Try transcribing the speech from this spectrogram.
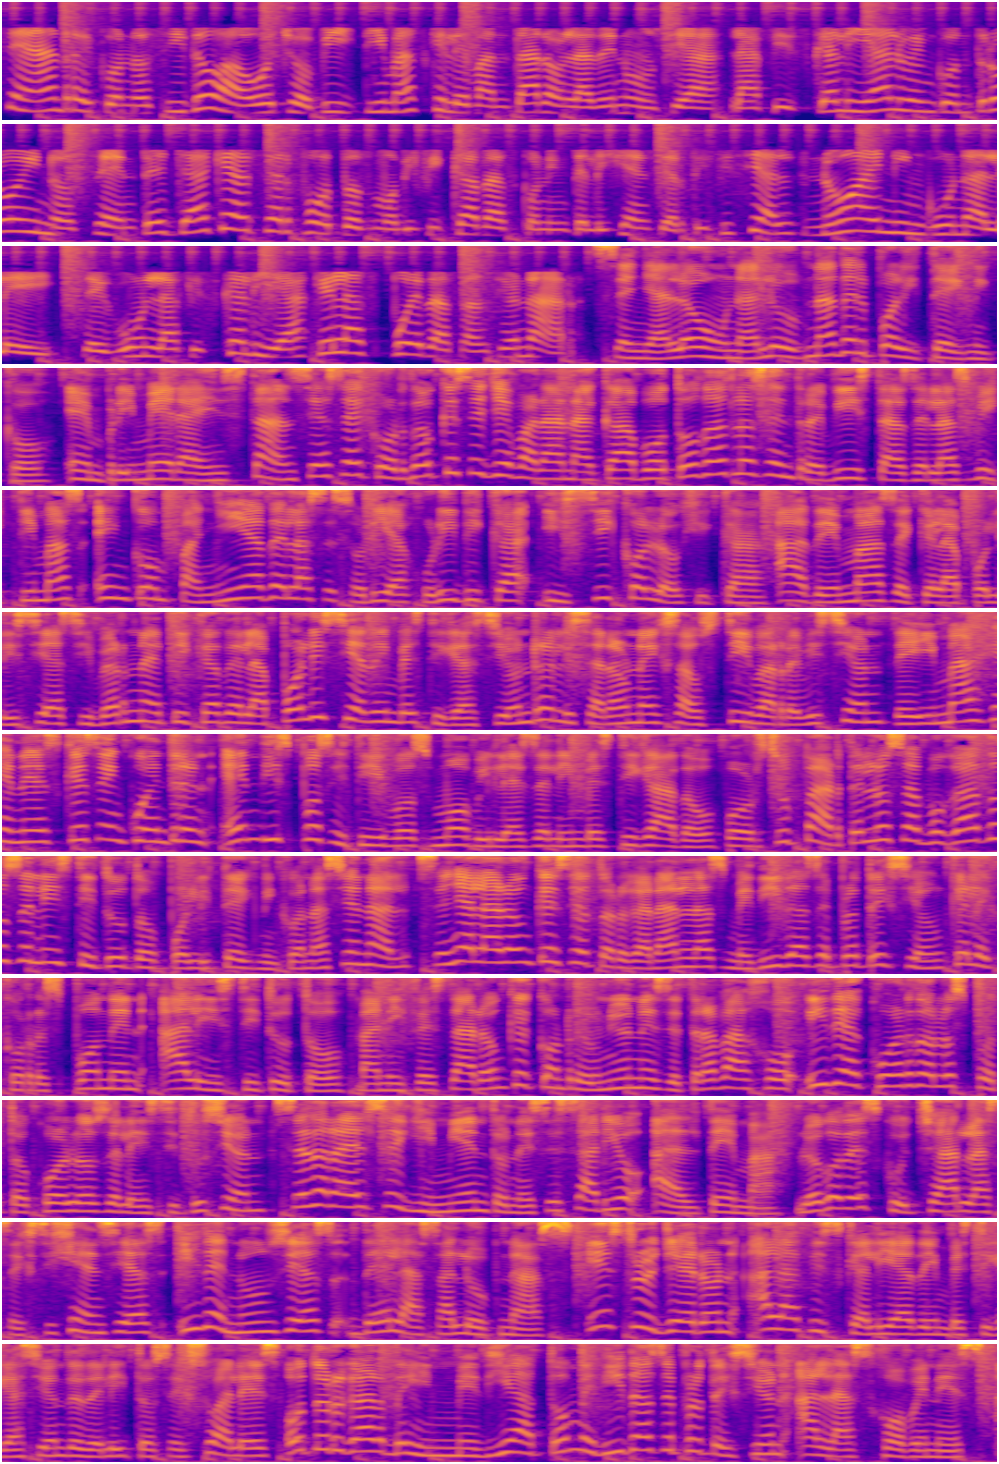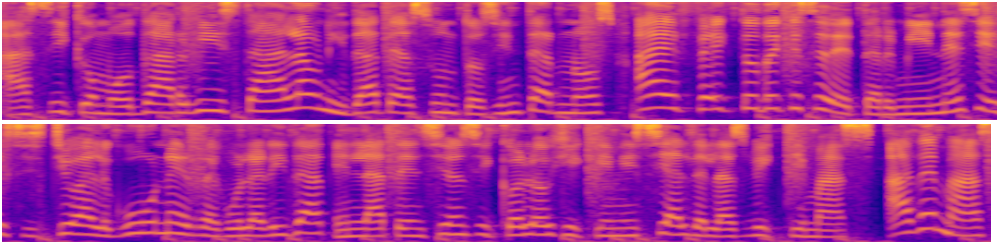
se han reconocido a ocho víctimas que levantaron la denuncia. La fiscalía lo encontró inocente ya que al ser fotos modificadas con inteligencia artificial no hay ninguna ley, según la fiscalía, que las pueda sancionar. Señaló una alumna del Politécnico. En primera instancia se acordó que se llevarán a cabo todas las entrevistas de las víctimas en compañía de la asesoría jurídica y psicológica, además de que la Policía Cibernética de la Policía de Investigación realizará una exhaustiva revisión de imágenes que se encuentren en dispositivos móviles del investigado. Por su parte, los abogados del Instituto Politécnico Nacional señalaron que se otorgarán las medidas de protección que le corresponden al instituto. Manifestaron que con reuniones de trabajo y de acuerdo a los protocolos de la institución, se dará el seguimiento necesario al tema, luego de escuchar las exigencias y denuncias de las alumnas. Instruyeron a la Fiscalía de Investigación de Delitos Sexuales otorgar de inmediato medidas de protección a las jóvenes, así como dar vista a la unidad de asuntos internos a efecto de que se determine si existió alguna irregularidad en la atención psicológica inicial de las víctimas. Además,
